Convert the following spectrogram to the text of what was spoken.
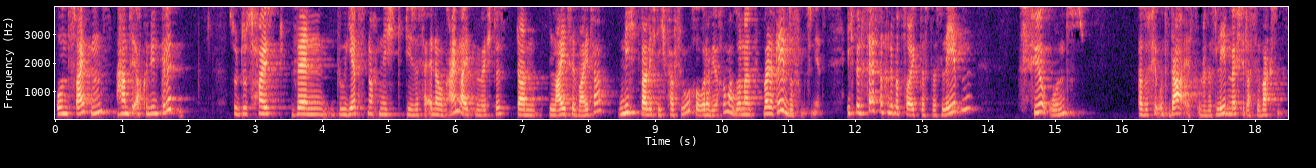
Und zweitens haben sie auch genügend gelitten. So, das heißt, wenn du jetzt noch nicht diese Veränderung einleiten möchtest, dann leite weiter. Nicht, weil ich dich verfluche oder wie auch immer, sondern weil das Leben so funktioniert. Ich bin fest davon überzeugt, dass das Leben für uns, also für uns da ist oder das Leben möchte, dass wir wachsen.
